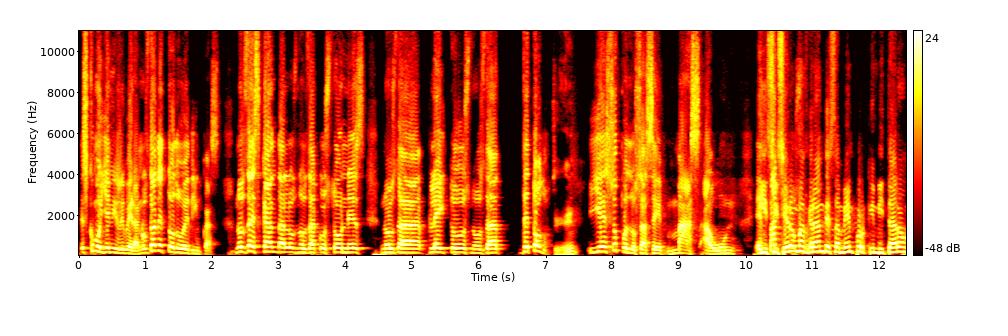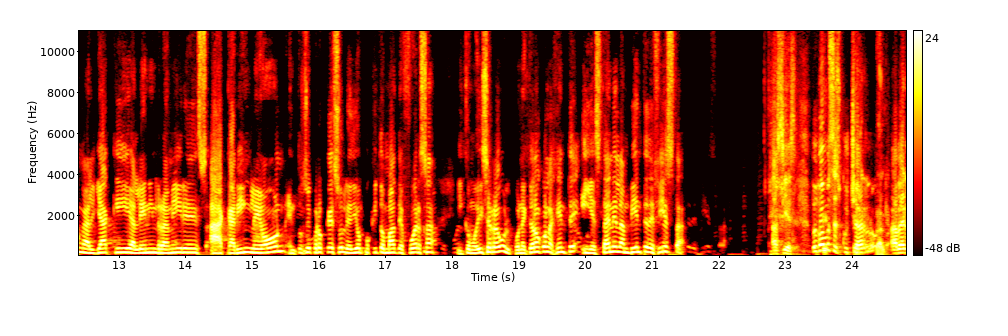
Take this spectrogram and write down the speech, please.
Es como Jenny Rivera, nos da de todo Edwin Cass. Nos da escándalos, nos da costones, nos da pleitos, nos da de todo. Sí. Y eso pues los hace más aún. Y se hicieron más grandes también porque invitaron al Jackie, a Lenin Ramírez, a Karim León. Entonces creo que eso le dio un poquito más de fuerza. Y como dice Raúl, conectaron con la gente y está en el ambiente de fiesta. Así es. Pues vamos a escucharlo. A ver,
